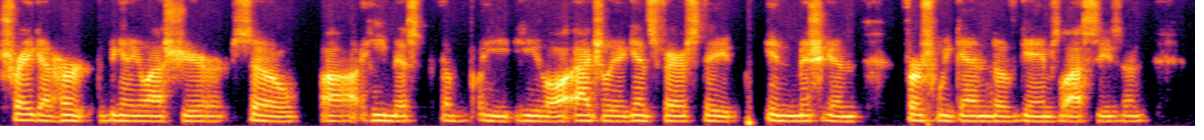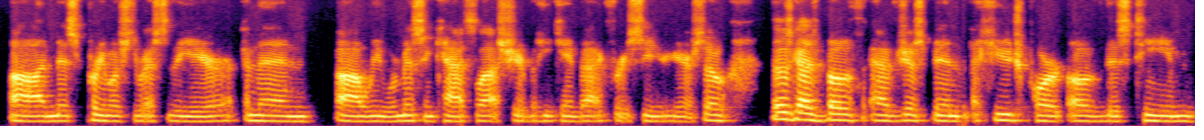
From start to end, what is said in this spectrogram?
Trey got hurt at the beginning of last year, so uh, he missed the he he lost actually against Ferris State in Michigan first weekend of games last season. Uh, missed pretty much the rest of the year. And then uh, we were missing Katz last year, but he came back for his senior year. So those guys both have just been a huge part of this team,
